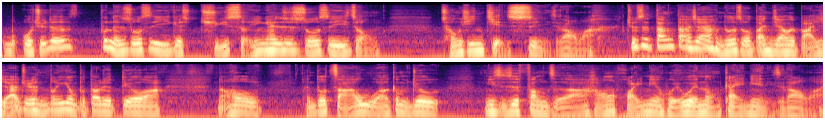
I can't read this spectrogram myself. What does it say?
我我觉得不能说是一个取舍，应该是说是一种重新检视，你知道吗？就是当大家很多时候搬家会把一些啊觉得很多东西用不到就丢啊，然后很多杂物啊根本就你只是放着啊，好像怀念回味那种概念，你知道吗？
